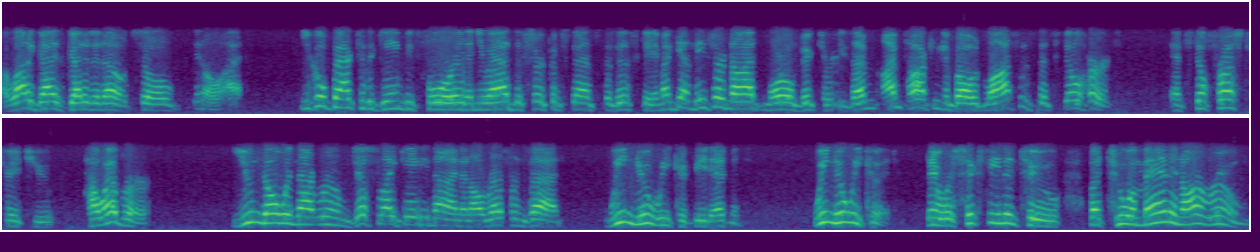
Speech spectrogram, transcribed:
a lot of guys gutted it out. So you know, I, you go back to the game before, and then you add the circumstance to this game. Again, these are not moral victories. I'm I'm talking about losses that still hurt and still frustrate you. However, you know in that room, just like '89, and I'll reference that, we knew we could beat Edmonton. We knew we could. They were 16 and two, but to a man in our room,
